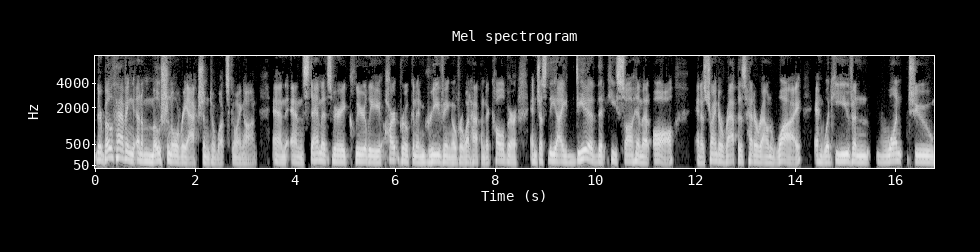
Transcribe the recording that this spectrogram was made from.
They're both having an emotional reaction to what's going on. And, and Stamets very clearly heartbroken and grieving over what happened to Culber and just the idea that he saw him at all and is trying to wrap his head around why and would he even want to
